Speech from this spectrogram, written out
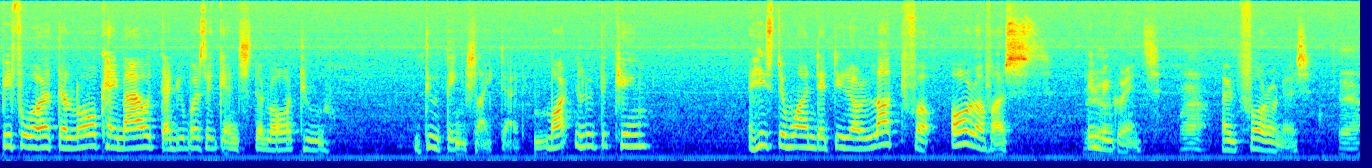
before the law came out that it was against the law to do things like that. Martin Luther King, he's the one that did a lot for all of us Yeah. immigrants Wow. and foreigners. Yeah.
